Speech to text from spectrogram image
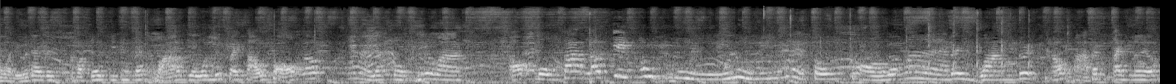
จังหวะนี้ว่าได้เป็นคอร์เดอร์กินทางด้านขวาโยนลึกไปเสาสองแล้วแม่ยังมงที่มาเอามงตั้งแล้วจิงโอ้โหลูกนี้ไม่ตรงก่อบครับแม่ได้วางด้วยเท้าขวาเต็มเลยครับ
